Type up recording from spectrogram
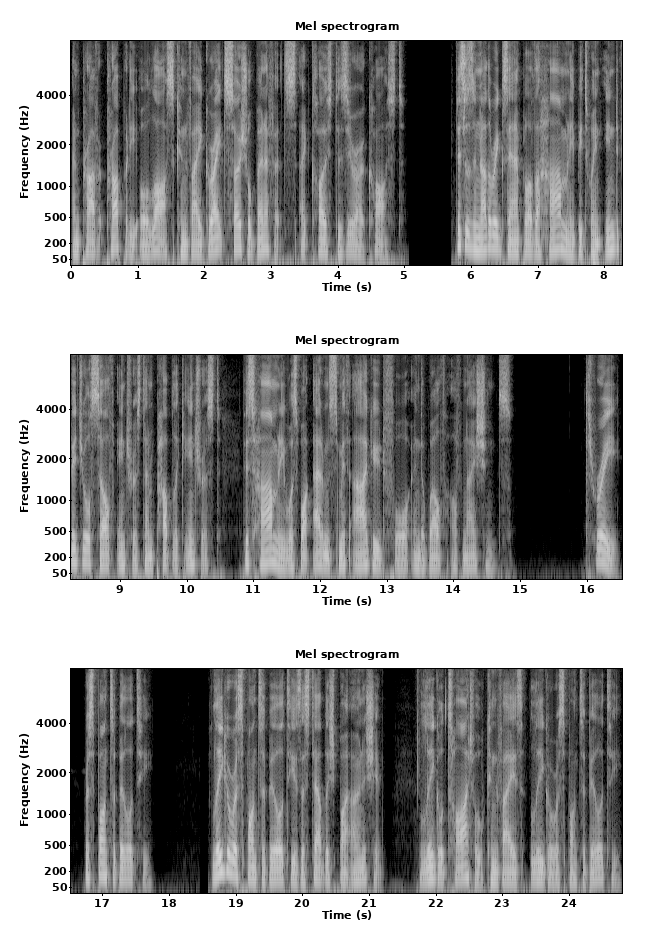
and private property or loss convey great social benefits at close to zero cost. This is another example of the harmony between individual self interest and public interest. This harmony was what Adam Smith argued for in The Wealth of Nations. 3. Responsibility. Legal responsibility is established by ownership. Legal title conveys legal responsibility.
